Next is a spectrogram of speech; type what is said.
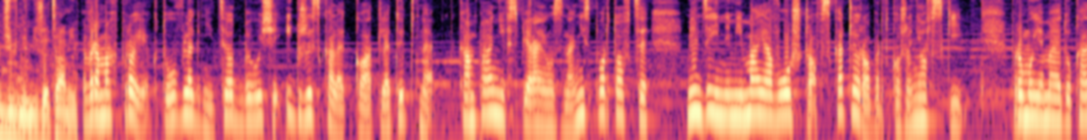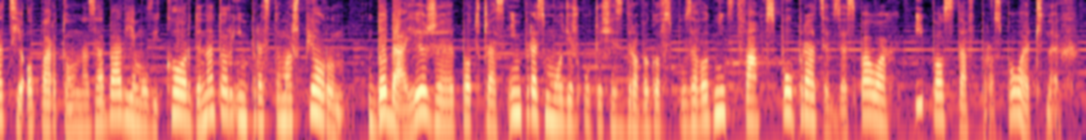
dziwnymi rzeczami. W ramach projektu w Legnicy odbyły się Igrzyska Lekkoatletyczne. Kampanii wspierają znani sportowcy, m.in. Maja Włoszczowska czy Robert Korzeniowski. Promujemy edukację opartą na zabawie, mówi koordynator imprez Tomasz Piorun. Dodaje, że podczas imprez młodzież uczy się zdrowego współzawodnictwa, współpracy w zespołach i postaw prospołecznych.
